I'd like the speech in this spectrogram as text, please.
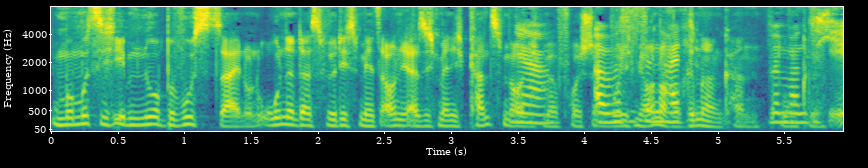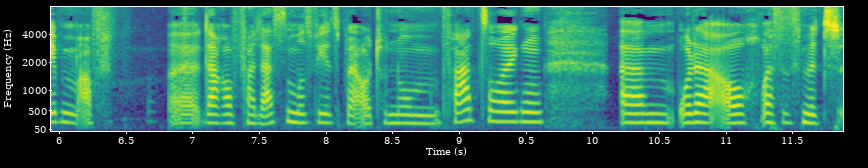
Man muss sich eben nur bewusst sein und ohne das würde ich es mir jetzt auch nicht, also ich meine, ich kann es mir ja, auch nicht mehr vorstellen, wo ich mich auch noch halt, erinnern kann. Wenn man sich eben auf, äh, darauf verlassen muss, wie jetzt bei autonomen Fahrzeugen, ähm, oder auch, was ist mit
